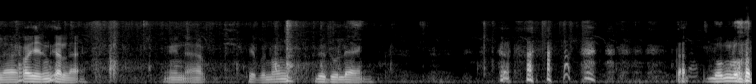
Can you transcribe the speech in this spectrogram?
แล้วเขาเห็นกันแหละนี่นะครับเห็บน้องฤดูแรง ตัดลงรถ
